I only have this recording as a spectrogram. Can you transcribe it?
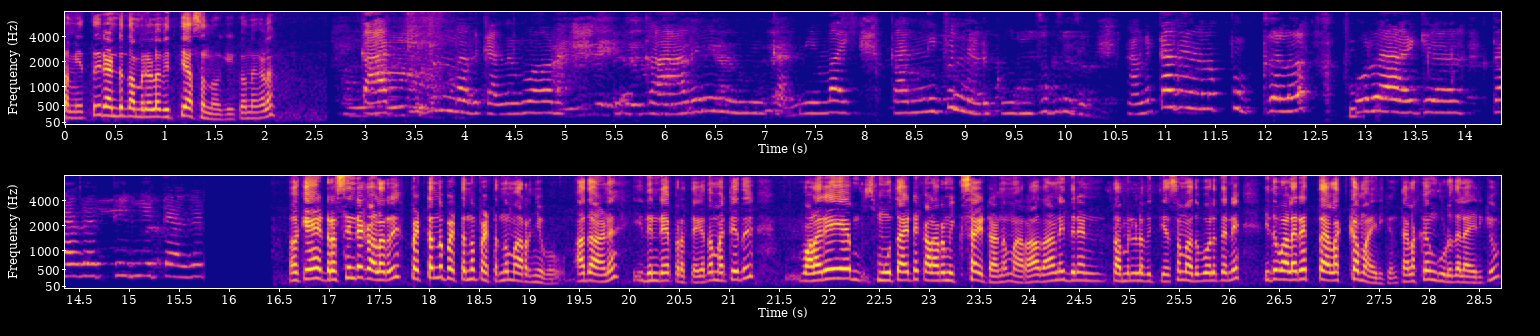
സമയത്ത് രണ്ടും തമ്മിലുള്ള വ്യത്യാസം നോക്കിക്കോ നിങ്ങൾ തകർത്തിങ്ങിട്ടക ഓക്കെ ഡ്രസ്സിന്റെ കളറ് പെട്ടെന്ന് പെട്ടെന്ന് പെട്ടെന്ന് മറിഞ്ഞു പോകും. അതാണ് ഇതിന്റെ പ്രത്യേകത. മറ്റേത് വളരെ സ്മൂത്തായിട്ട് കളർ മിക്സ് ആയിട്ടാണ് മാറുക. അതാണ് ഇത് രണ്ട് തമ്മിലുള്ള വ്യത്യാസം. അതുപോലെ തന്നെ ഇത് വളരെ തിളക്കമായിരിക്കും. തിളക്കം കൂടുതലായിരിക്കും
